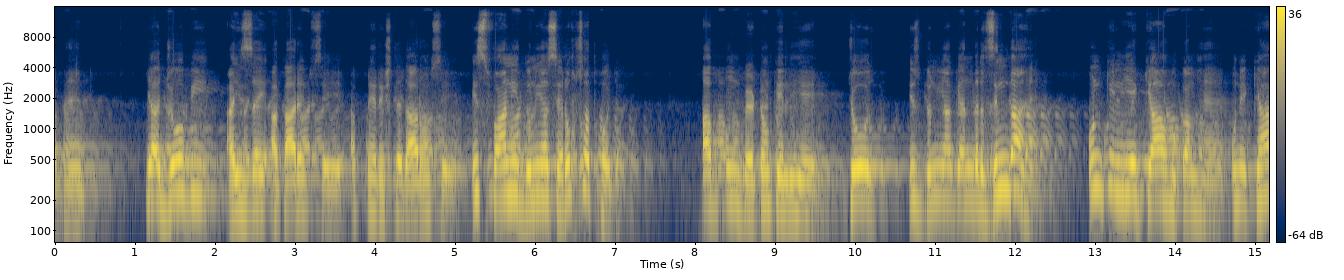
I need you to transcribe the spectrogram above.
بہن یا جو بھی عز اقارب سے، اپنے رشتہ داروں سے اس فانی دنیا سے رخصت ہو جائے۔ اب ان بیٹوں کے لیے جو اس دنیا کے اندر زندہ ہیں، ان کے لیے کیا حکم ہے؟ انہیں کیا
